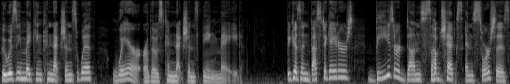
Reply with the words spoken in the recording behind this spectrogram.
Who is he making connections with? Where are those connections being made? Because investigators these are Dunne's subjects and sources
